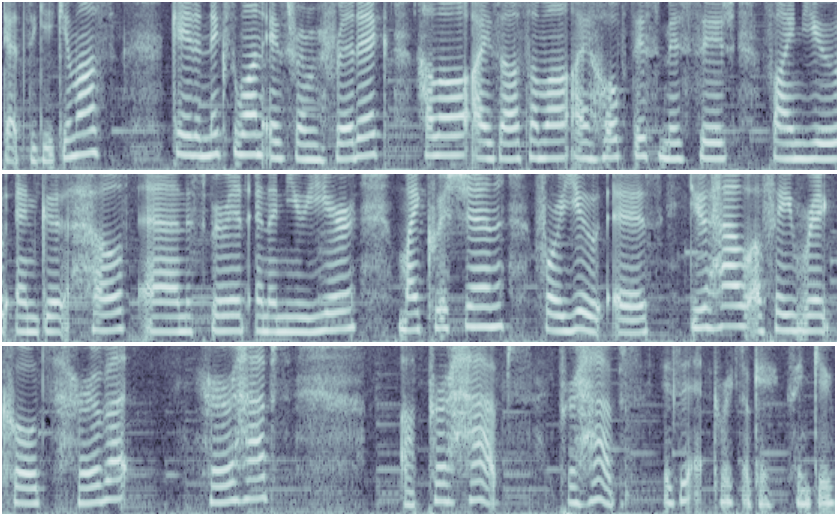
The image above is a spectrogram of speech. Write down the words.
では次行きます。Okay, the next one is from Frederick. Hello, Aizawa-sama. I hope this message find you in good health and spirit in the new year. My question for you is, do you have a favorite quote herb perhaps? Uh, perhaps. Perhaps. Is it correct? Okay, thank you.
